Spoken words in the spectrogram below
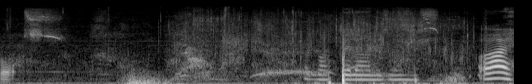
Ross. Allah belanızı vermesin. Ay.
